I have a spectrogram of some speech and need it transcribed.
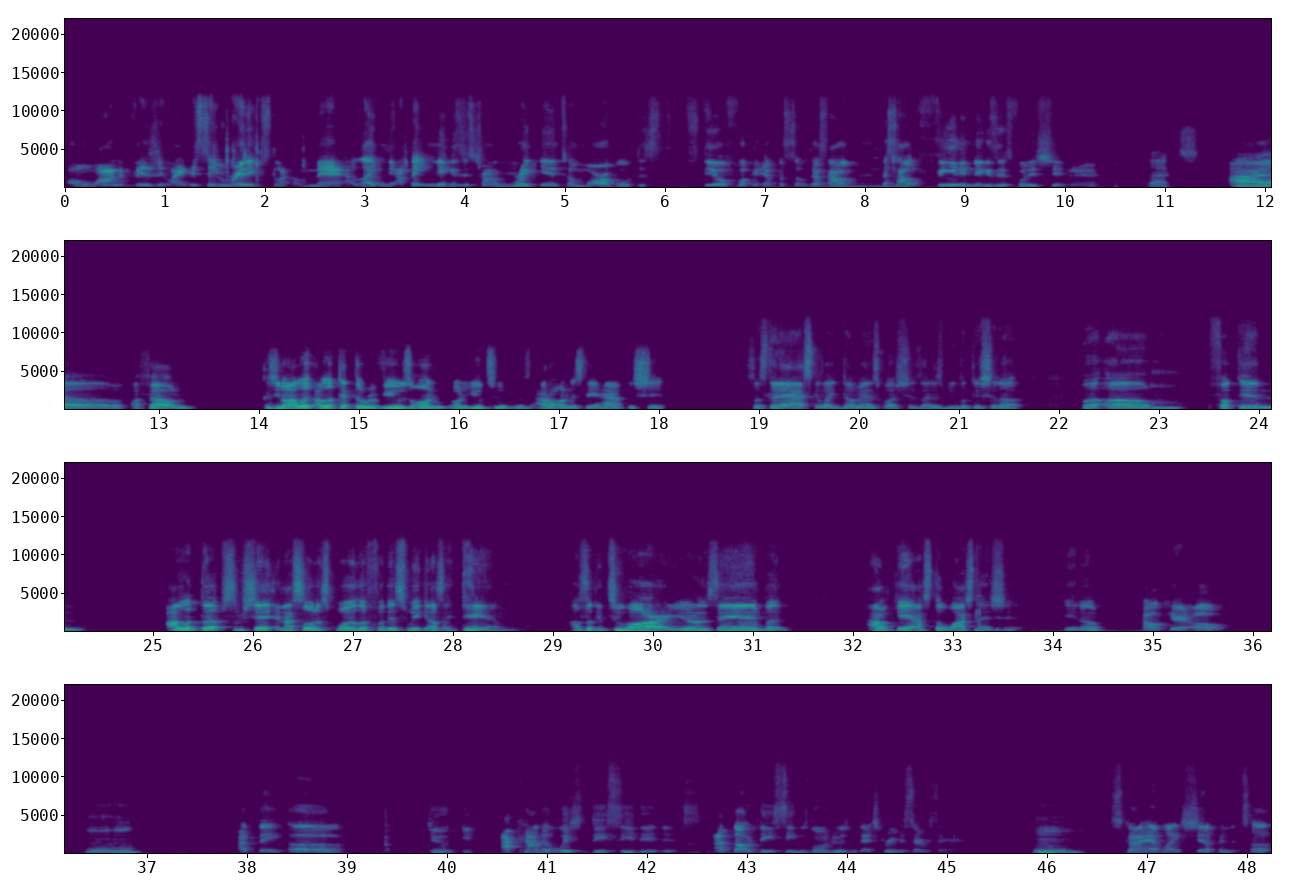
on WandaVision. Like they say Reddit's like a mad. Like I think niggas is trying to Yeah. break into Marvel to steal fucking episodes. That's how that's how fiending niggas is for this shit, man. Facts. I uh I found because you know I look I look at the reviews on on YouTube because I don't understand half the shit. So instead of asking like dumbass questions, I just be looking shit up. But um fucking I looked up some shit and I saw the spoiler for this week and I was like, damn, I was looking too hard, you know what I'm saying? But I don't care. I still watch that shit, you know? I don't care at all. Mm-hmm. I think, uh, dude, I kind of wish DC did this. I thought DC was going to do this with that streaming service they had. Mm. Just kind of have like shit up in the tuck.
